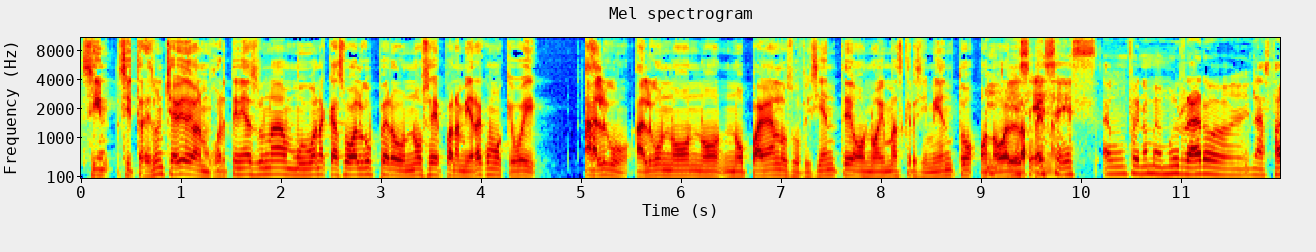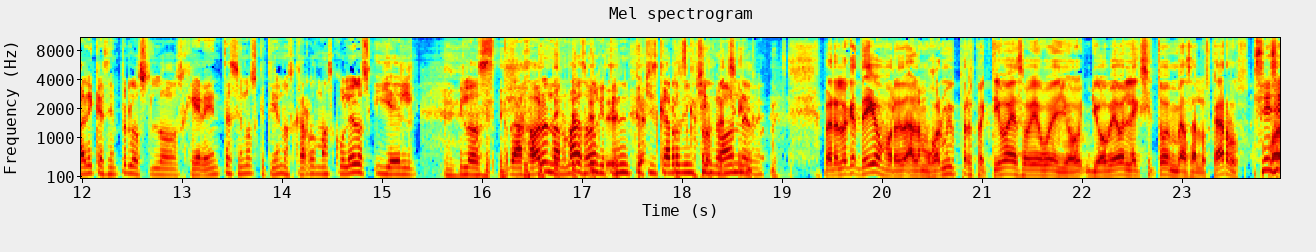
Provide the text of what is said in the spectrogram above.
Si, si traes un Chevy, a lo mejor tenías una muy buena casa o algo, pero no sé, para mí era como que, güey, algo, algo no, no, no pagan lo suficiente o no hay más crecimiento o no vale la pena. Ese es un fenómeno muy raro. En las fábricas siempre los, los gerentes son los que tienen los carros más culeros y el y los trabajadores normales son los que tienen pinches carros bien chingones. Pero es lo que te digo, a lo mejor mi perspectiva es, oye, güey, yo, yo veo el éxito en base a los carros. Sí, sí,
